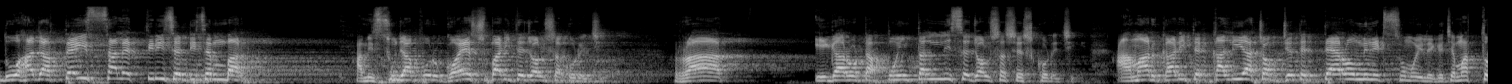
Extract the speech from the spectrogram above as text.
দু সালের তিরিশে ডিসেম্বর আমি সুজাপুর গয়েশ বাড়িতে জলসা করেছি। রাত এগারোটা পঁয়তাল্লিশে জলসা শেষ করেছি। আমার গাড়িতে কালিয়াচক যেতে ১৩ মিনিট সময় লেগেছে, মাত্র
